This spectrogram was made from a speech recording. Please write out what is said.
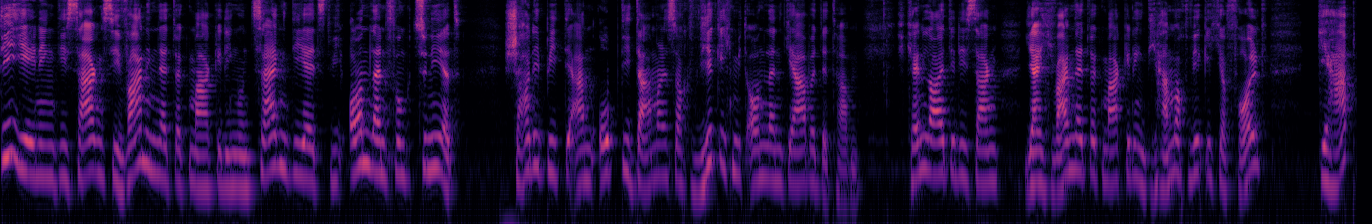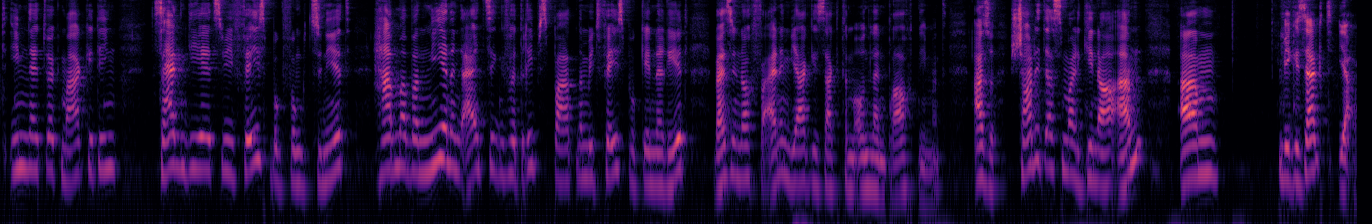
Diejenigen, die sagen, sie waren im Network Marketing und zeigen dir jetzt, wie online funktioniert, schau dir bitte an, ob die damals auch wirklich mit Online gearbeitet haben. Ich kenne Leute, die sagen, ja, ich war im Network Marketing, die haben auch wirklich Erfolg gehabt im Network Marketing, zeigen dir jetzt, wie Facebook funktioniert, haben aber nie einen einzigen Vertriebspartner mit Facebook generiert, weil sie noch vor einem Jahr gesagt haben, online braucht niemand. Also schau dir das mal genau an. Ähm, wie gesagt, ja,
